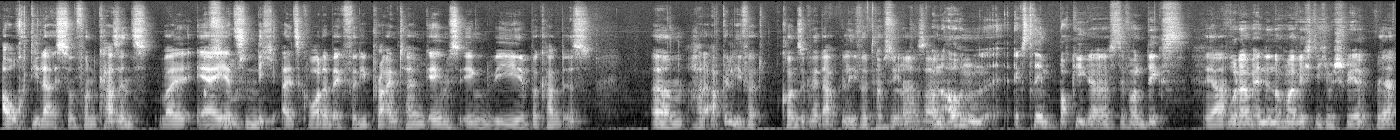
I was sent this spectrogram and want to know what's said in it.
auch die Leistung von Cousins, weil er Absolut. jetzt nicht als Quarterback für die Primetime-Games irgendwie bekannt ist, ähm, hat er abgeliefert. Konsequent abgeliefert. Anders Und auch ein extrem bockiger Stefan Dix ja. wurde am Ende nochmal wichtig im Spiel. ja.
